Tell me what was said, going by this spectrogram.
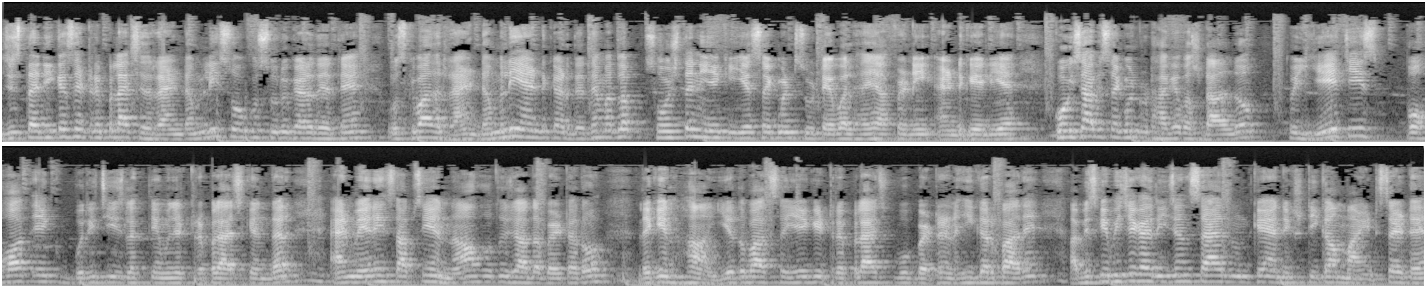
जिस तरीके से ट्रिपल एच रैंडमली शो को शुरू कर देते हैं, उसके बाद रैंडमली एंड कर देते हैं। मतलब सोचते नहीं है कि ये सेगमेंट सुटेबल है या फिर नहीं एंड के लिए। कोई सा भी सेगमेंट उठा के बस डाल दो। तो ये चीज़ बहुत एक बुरी चीज़ लगती है मुझे ट्रिपल एच के अंदर। एंड मेरे हिसाब से ये ना हो तो ज़्यादा बेटर हो। लेकिन हाँ ये तो बात सही है कि ट्रिपल एच वो बेटर नहीं कर पा रहे अब इसके पीछे का रीजन शायद उनके एनएक्सटी का माइंडसेट है।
